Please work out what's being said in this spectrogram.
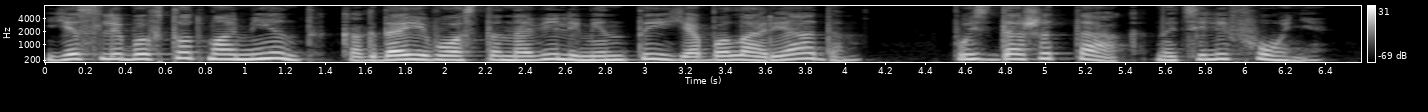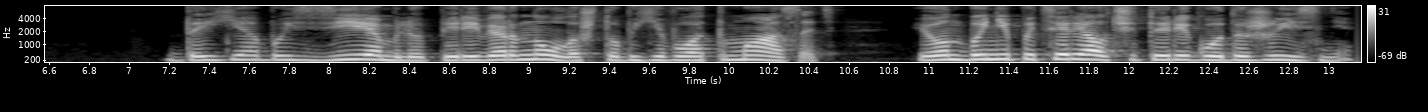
Если бы в тот момент, когда его остановили менты, я была рядом, пусть даже так, на телефоне, да я бы землю перевернула, чтобы его отмазать, и он бы не потерял четыре года жизни,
